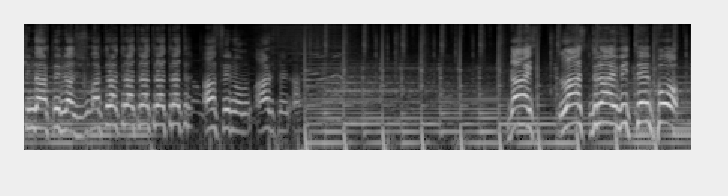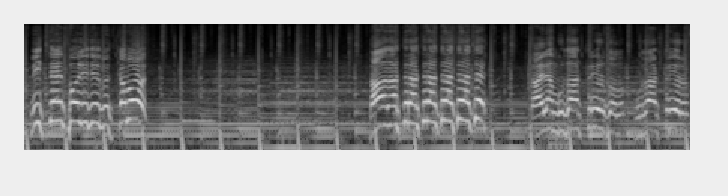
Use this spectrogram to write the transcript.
Şimdi arttır biraz Yusuf. Arttır, arttır, arttır, arttır, arttır, arttır. Aferin oğlum, aferin. Guys, last drive with tempo. With tempo little bit. Come on. Daha arttır, arttır, arttır, arttır, arttır. Taylan burada arttırıyoruz oğlum. Burada arttırıyoruz.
